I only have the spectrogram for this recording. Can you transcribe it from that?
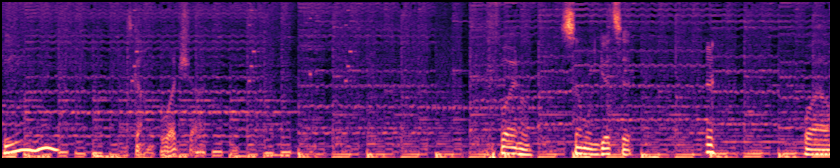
hmm. it's got bloodshot. Finally, someone gets it. wow.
